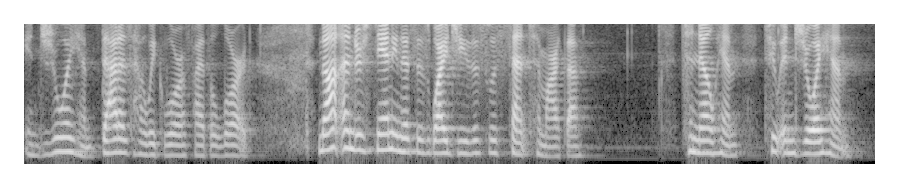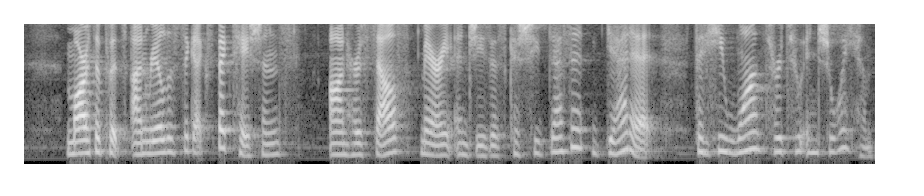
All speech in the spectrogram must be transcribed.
Enjoy Him. That is how we glorify the Lord. Not understanding this is why Jesus was sent to Martha to know Him, to enjoy Him. Martha puts unrealistic expectations on herself, Mary, and Jesus because she doesn't get it that He wants her to enjoy Him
